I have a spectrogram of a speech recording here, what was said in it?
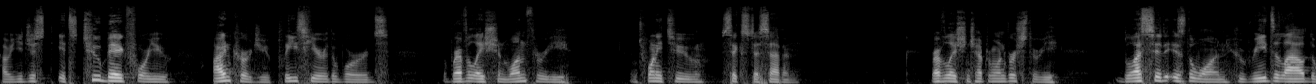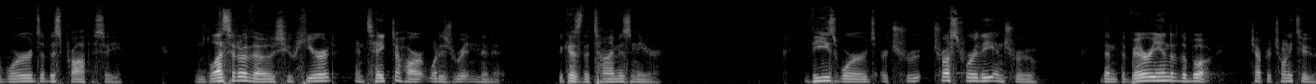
how you just, it's too big for you, I encourage you, please hear the words of Revelation 1 3 and 22 6 to 7. Revelation chapter 1, verse 3 Blessed is the one who reads aloud the words of this prophecy, and blessed are those who hear it and take to heart what is written in it, because the time is near. These words are tr- trustworthy and true. Then at the very end of the book, chapter 22,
